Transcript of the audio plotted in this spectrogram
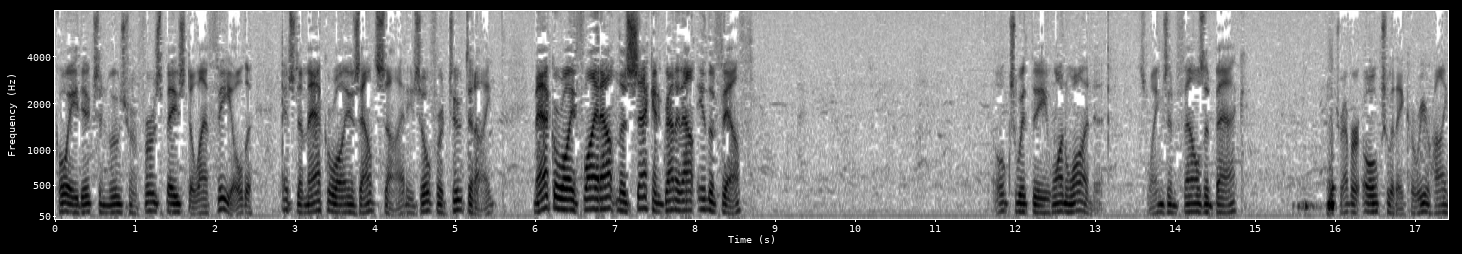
Koy Dickson moves from first base to left field. Pitch to McElroy is outside. He's 0 for 2 tonight. McElroy flied out in the second, grounded out in the fifth. Oaks with the 1 1. Swings and fouls it back. Trevor Oaks with a career high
